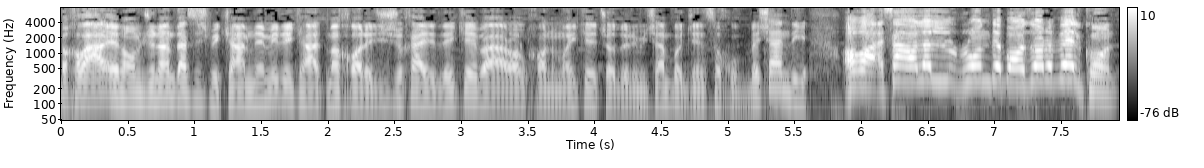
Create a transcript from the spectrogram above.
بخوام الهام جونم دستش به کم نمیره که حتما خارجیشو خریده که به هر حال خانمایی که چادری میشن با جنس خوب بشن دیگه. آقا اصلا حالا روند بازار رو ول کن.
